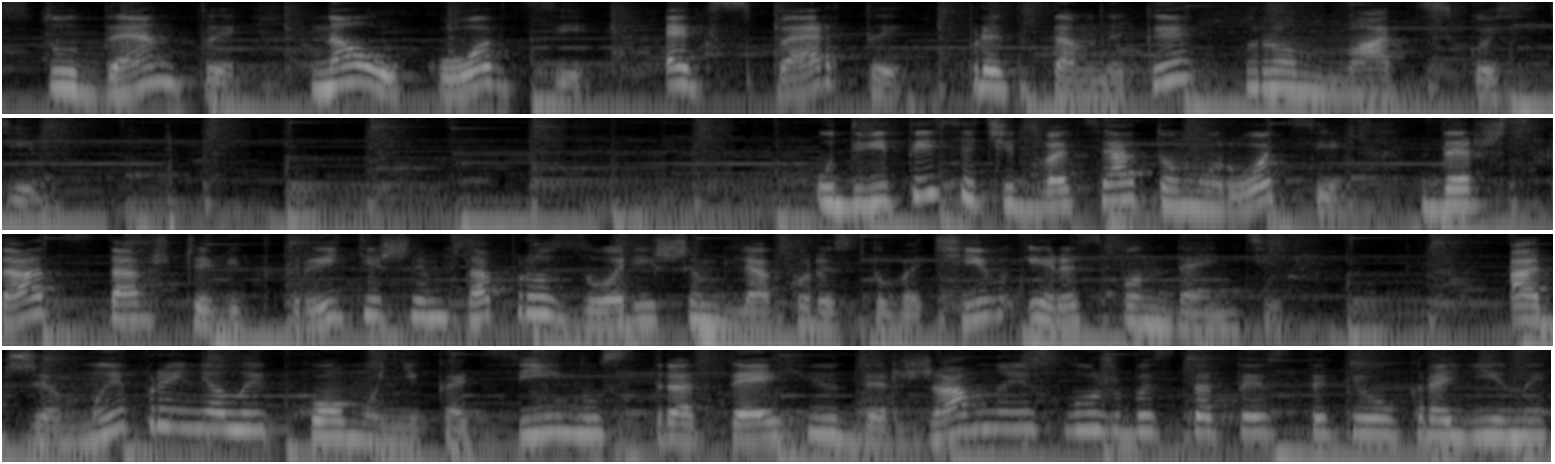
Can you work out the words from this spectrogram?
студенти, науковці, експерти, представники громадськості. У 2020 році Держстат став ще відкритішим та прозорішим для користувачів і респондентів. Адже ми прийняли комунікаційну стратегію Державної служби статистики України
